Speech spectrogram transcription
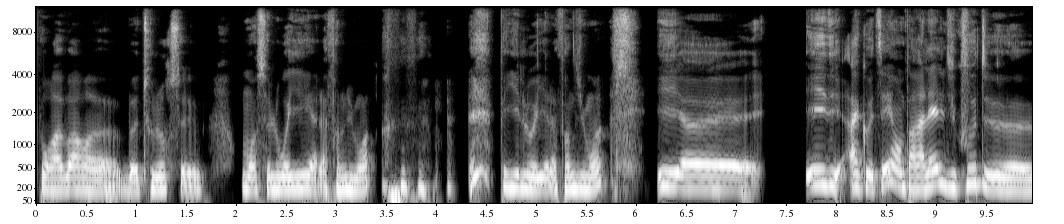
pour avoir euh, bah, toujours ce, au moins ce loyer à la fin du mois, payer le loyer à la fin du mois, et euh, et à côté, en parallèle, du coup, de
